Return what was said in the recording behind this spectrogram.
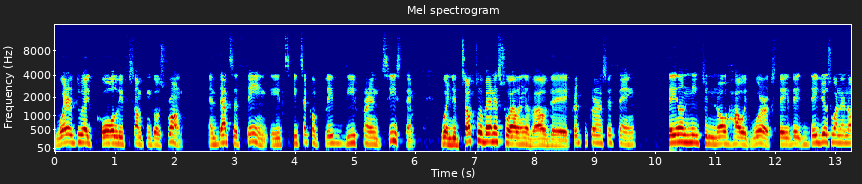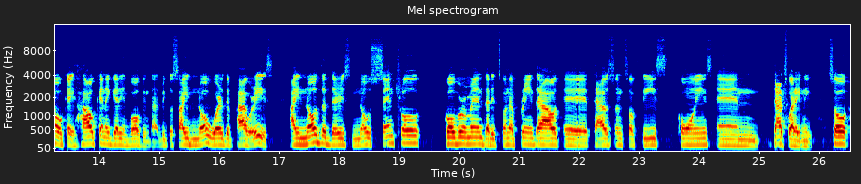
where do I call if something goes wrong? And that's the thing, it's, it's a complete different system. When you talk to a Venezuelan about the cryptocurrency thing, they don't need to know how it works. They, they, they just want to know, okay, how can I get involved in that? Because I know where the power is. I know that there is no central government that it's going to print out uh, thousands of these coins, and that's what I need. So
